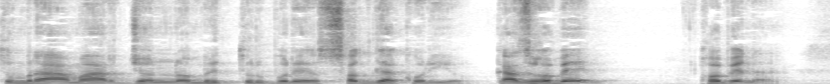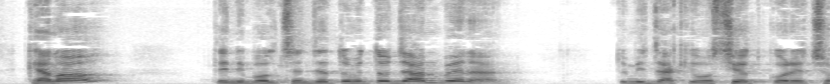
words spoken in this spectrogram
তোমরা আমার জন্য মৃত্যুর উপরে সদ্গা করিও। কাজ হবে? হবে না। কেন? তিনি বলছেন যে, তুমি তো জানবে না। তুমি যাকে ওসিয়ত করেছ,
